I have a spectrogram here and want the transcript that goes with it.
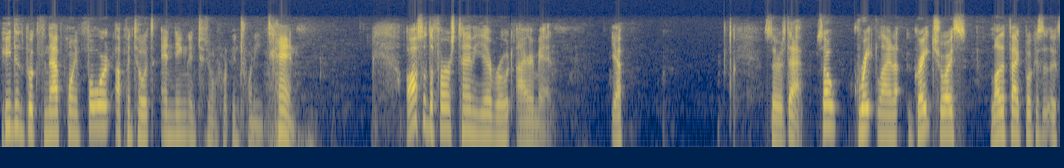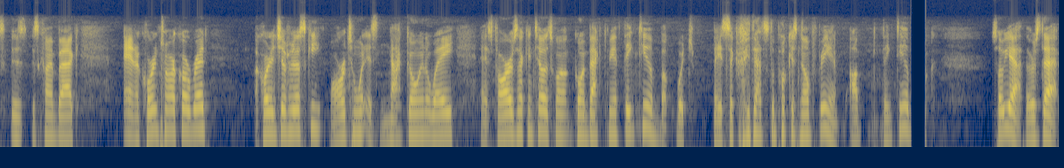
He did the book from that point forward up until its ending in, in 2010. Also, the first time he ever wrote Iron Man. Yep. So there's that. So great lineup, great choice. A Love the fact book is, is, is coming back. And according to Marco Red, according to Chip Zdarsky, Moritone is not going away. As far as I can tell, it's going going back to be a Think Team book, which basically that's the book is known for being a Think Team. So yeah, there's that.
